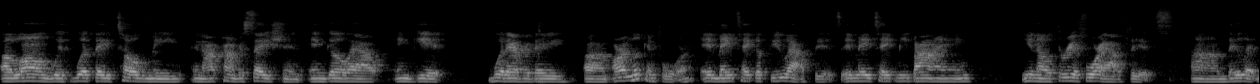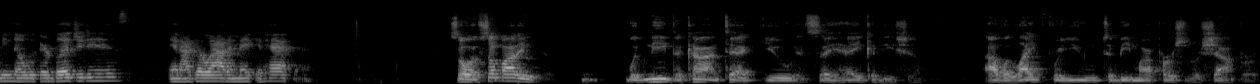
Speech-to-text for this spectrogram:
along with what they've told me in our conversation and go out and get whatever they um, are looking for. It may take a few outfits. It may take me buying, you know, three or four outfits. Um, they let me know what their budget is, and I go out and make it happen. So if somebody would need to contact you and say, "Hey, Kanisha, I would like for you to be my personal shopper."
